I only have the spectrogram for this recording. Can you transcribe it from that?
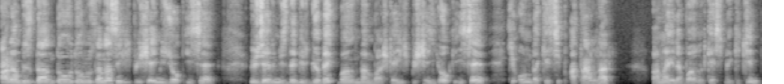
Aramızdan doğduğumuzda nasıl hiçbir şeyimiz yok ise, üzerimizde bir göbek bağından başka hiçbir şey yok ise ki onu da kesip atarlar. Ana ile bağı kesmek için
